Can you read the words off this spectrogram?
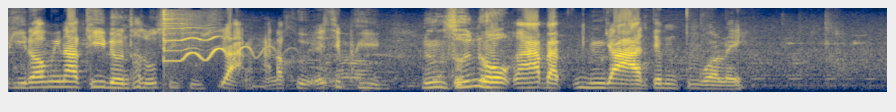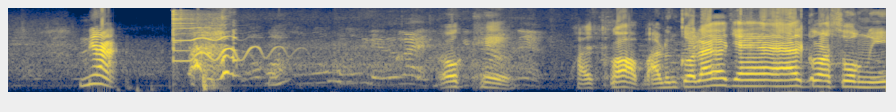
ผีเรามีหน้าที่เดินทะลุสิ่งทุกอย่างนะเราคือ SCP หนึ่งศูนย์หกนะแบบวิญญาณเต็มตัวเลย เนี่ย โอเค ใครชอบอะลืมกดไลค์กดแชร์ก็ช่วงนี้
